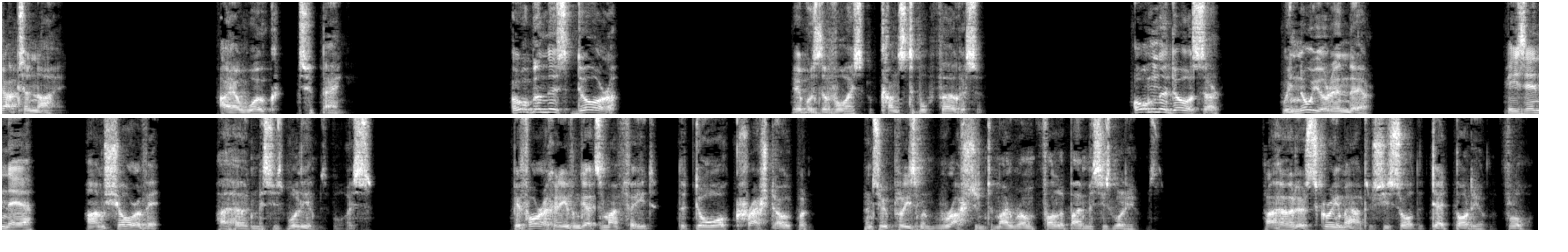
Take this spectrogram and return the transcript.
Chapter 9 I awoke to banging. Open this door! It was the voice of Constable Ferguson. Open the door, sir. We know you're in there. He's in there. I'm sure of it, I heard Mrs. Williams' voice. Before I could even get to my feet, the door crashed open and two policemen rushed into my room, followed by Mrs. Williams. I heard her scream out as she saw the dead body on the floor.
